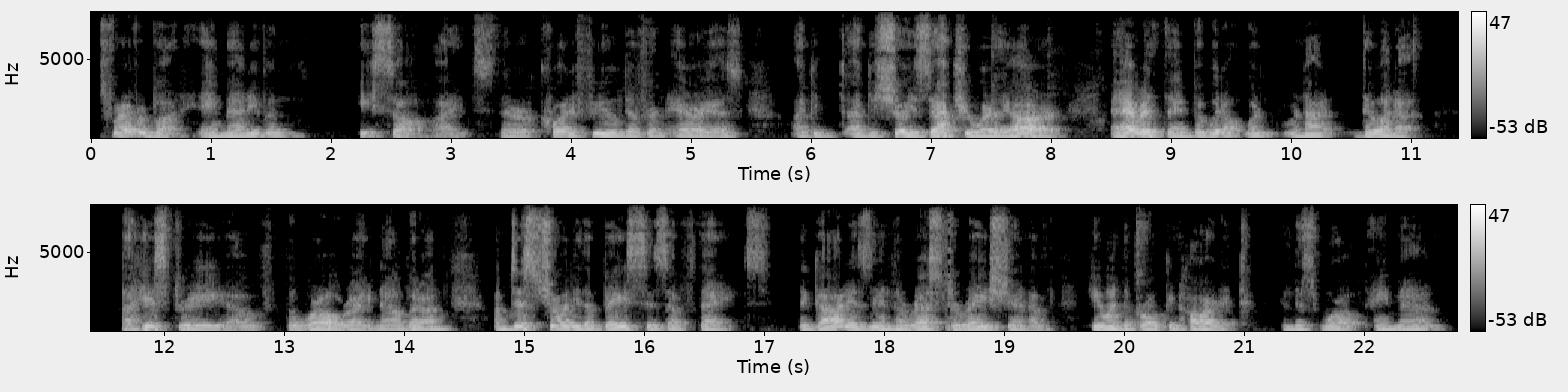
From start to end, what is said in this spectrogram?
it's for everybody. Amen. Even Esauites. There are quite a few different areas. I could I could show you exactly where they are and everything, but we don't we're we're not doing a a history of the world right now, but I'm I'm just showing you the basis of things. That God is in the restoration of healing the brokenhearted in this world. Amen.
